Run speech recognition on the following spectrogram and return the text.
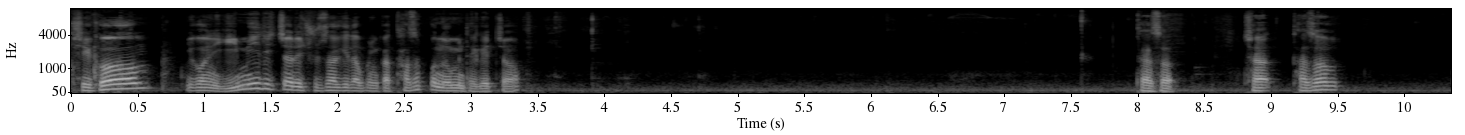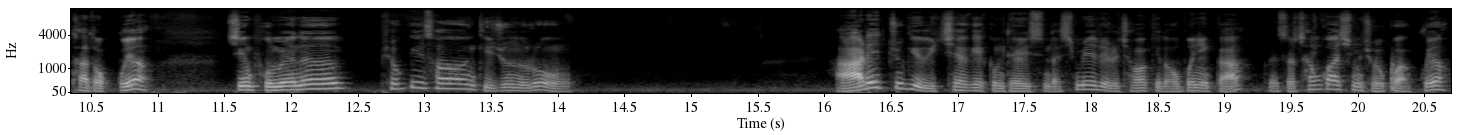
지금 이건 2mm 짜리 주사기다 보니까 5번 넣으면 되겠죠. 다섯. 자 다섯 다 넣었고요. 지금 보면은 표기선 기준으로 아래쪽에 위치하게끔 되어 있습니다. 10mm를 정확히 넣어보니까. 그래서 참고하시면 좋을 것 같고요.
